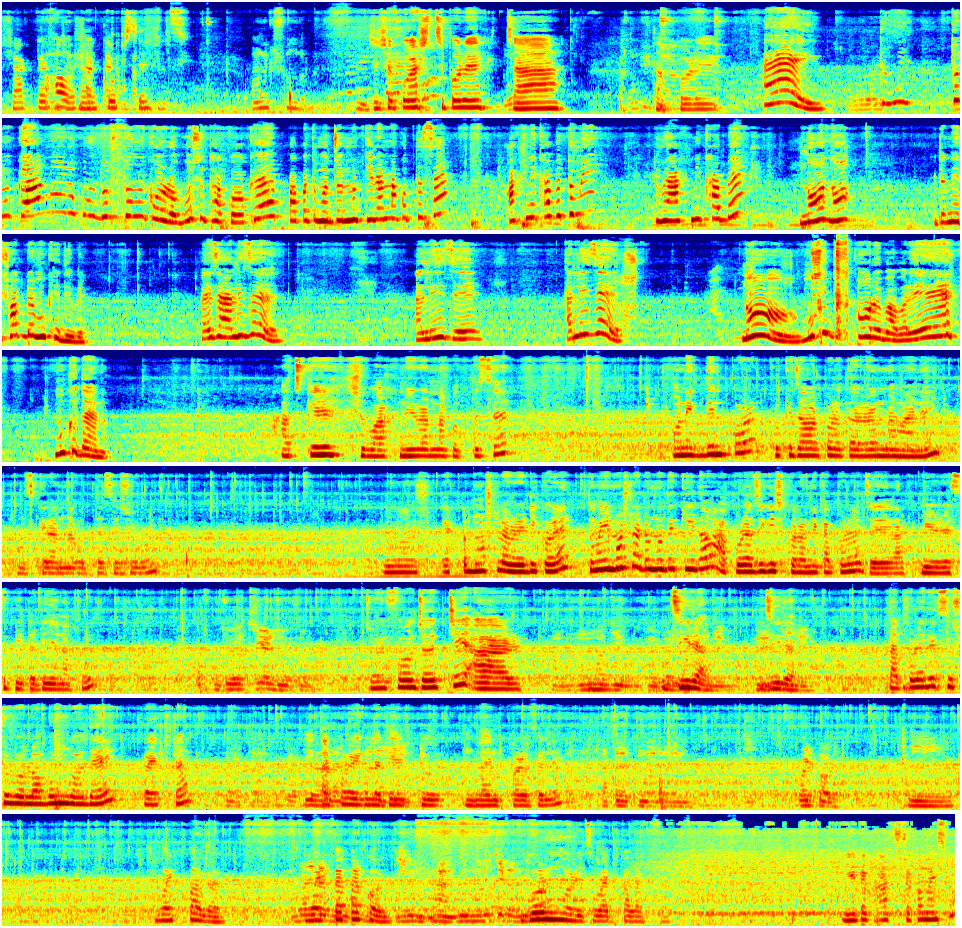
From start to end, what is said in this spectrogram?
শাকটা হ্যাঁ, যা- করছে। অনেক সুন্দর। যেসব আসছে পরে চা তারপরে এই তুমি তুমি কেন এরকম দুষ্টুমি করো? বসে থাকো ওকে? পাপা তোমার জন্য কি রান্না করতেছে? আখনি খাবে তুমি? তুমি আখনি খাবে? ন ন। এটা নিয়ে সবটা মুখে দিবে। এই যে আলিজে। আলিজে। আলিজে। ন মুখে ওরে বাবা রে মুখে দেয় না। আজকে আখনি রান্না করতেছে। অনেকদিন পর খুকি যাওয়ার পরে তার রান্না হয় নাই। আজকে রান্না করতেছে শুভ। একটা মশলা রেডি করে। তুমি এই মশলাটার মধ্যে কি দাও? আপুরা জিজ্ঞেস করে অনেক আপুরা যে আপনি রেসিপিটা দিয়ে না আপু। জয়ফল। জয়ত্রী আর জিরা। জিরা। তারপরে দেখছি শুভ লবঙ্গ দেয়। কয়েকটা। তারপরে এগুলা দিয়ে একটু ব্লেন্ড করে ফেলে। White powder white powder white pepper হ্যাঁ গোলমরিচ হোয়াইট কালারটা এটা আঁচটা কমাইছো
